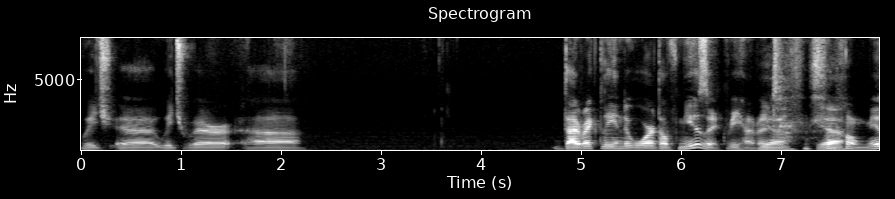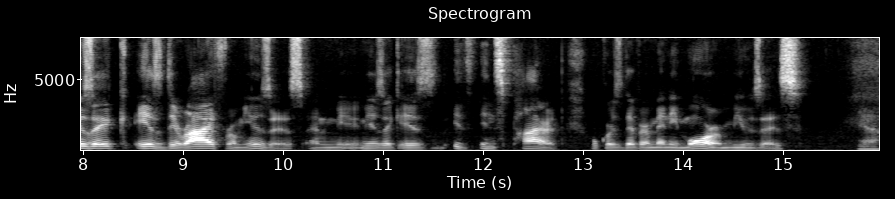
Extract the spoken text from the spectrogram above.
which uh, which were uh, directly in the word of music. We have it. Yeah, yeah. So music is derived from muses, and mu- music is is inspired. Of course, there were many more muses Yeah.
